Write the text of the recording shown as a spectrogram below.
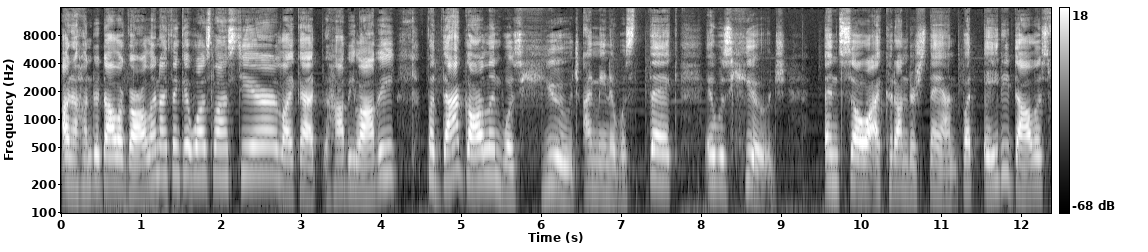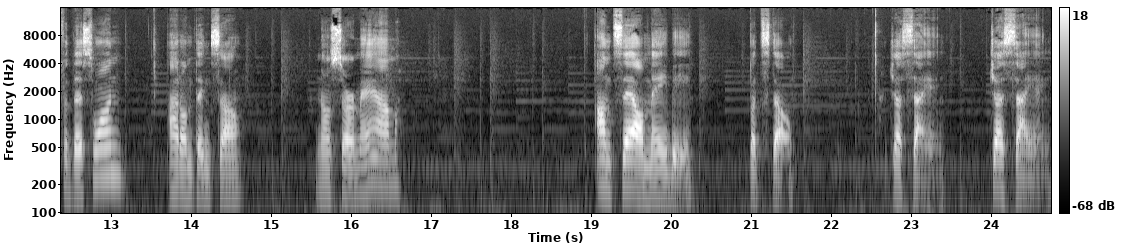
a $100 garland, I think it was last year, like at Hobby Lobby. But that garland was huge. I mean, it was thick. It was huge. And so I could understand. But $80 for this one? I don't think so. No, sir, ma'am. On sale, maybe, but still. Just saying. Just saying.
